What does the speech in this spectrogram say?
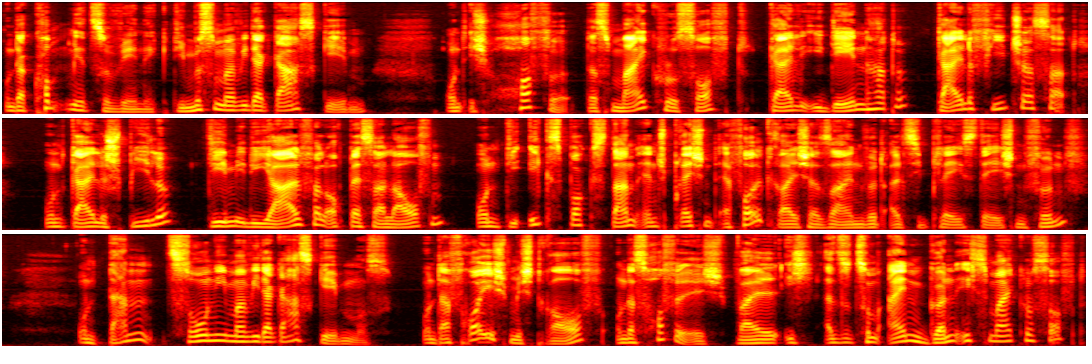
und da kommt mir zu wenig. Die müssen mal wieder Gas geben. Und ich hoffe, dass Microsoft geile Ideen hatte, geile Features hat und geile Spiele die im Idealfall auch besser laufen und die Xbox dann entsprechend erfolgreicher sein wird als die PlayStation 5 und dann Sony mal wieder Gas geben muss. Und da freue ich mich drauf und das hoffe ich, weil ich, also zum einen gönne ich's Microsoft,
